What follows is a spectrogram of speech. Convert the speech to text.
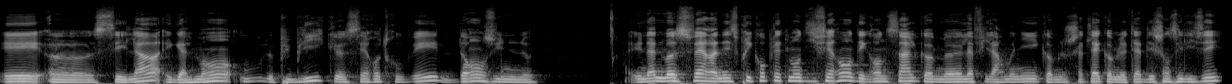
Et c'est là également où le public s'est retrouvé dans une une atmosphère, un esprit complètement différent des grandes salles comme euh, la Philharmonie, comme le Châtelet, comme le Théâtre des Champs-Élysées,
